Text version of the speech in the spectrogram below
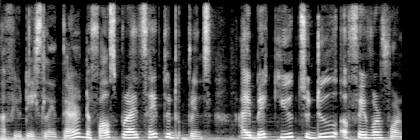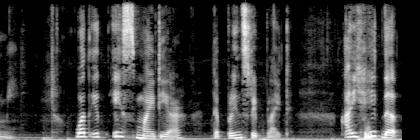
A few days later, the false bride said to the prince, I beg you to do a favor for me. What it is, my dear, the prince replied. I hate that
